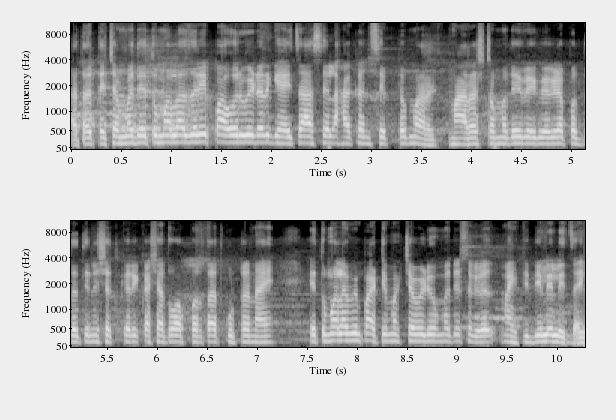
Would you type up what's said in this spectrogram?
आता त्याच्यामध्ये तुम्हाला जरी पॉवर विडर घ्यायचा असेल हा कन्सेप्ट महाराष्ट्रामध्ये वेगवेगळ्या पद्धतीने शेतकरी कशात वापरतात कुठं नाही हे तुम्हाला मी पाठीमागच्या व्हिडिओमध्ये सगळं माहिती दिलेलीच आहे.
